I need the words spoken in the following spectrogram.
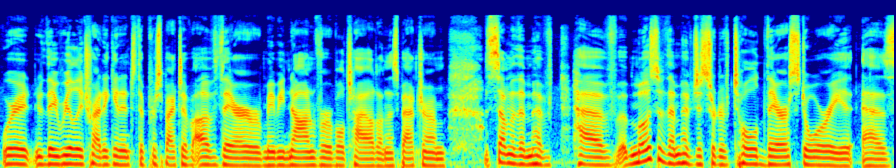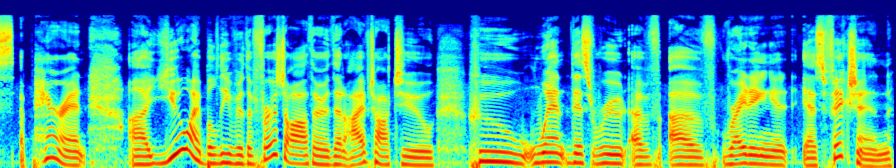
where it, they really try to get into the perspective of their maybe nonverbal child on the spectrum. Some of them have have most of them have just sort of told their story as a parent. Uh, you, I believe, are the first author that I've talked to who went this route of of of writing it as fiction,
